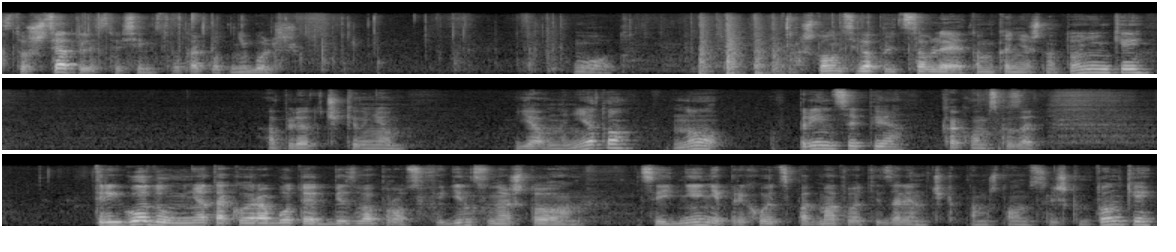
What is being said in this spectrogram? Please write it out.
160 или 170, вот так вот, не больше. Вот. Что он себя представляет? Он, конечно, тоненький. Оплеточки в нем явно нету. Но, в принципе, как вам сказать, три года у меня такой работает без вопросов. Единственное, что соединение приходится подматывать изоленточкой, потому что он слишком тонкий.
